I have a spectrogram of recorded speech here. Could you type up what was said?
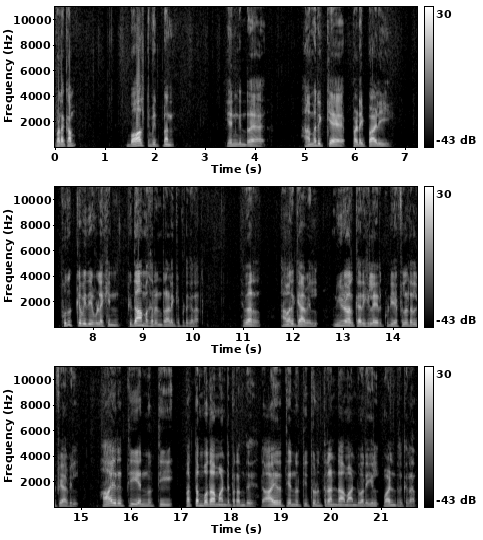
வணக்கம். பால்ட் விட்மன் என்கின்ற அமெரிக்க படைப்பாளி புதுக்கவிதை உலகின் பிதாமகர் என்று அழைக்கப்படுகிறார். இவர் அமெரிக்காவில் நியூயார்க் அருகில் இருக்கக்கூடிய பிலடெல்ஃபியாவில் ஆயிரத்தி எண்ணூற்றி பத்தொன்பதாம் ஆண்டு பிறந்து ஆயிரத்தி எண்ணூற்றி தொண்ணூற்றி ரெண்டாம் ஆண்டு வரையில் வாழ்ந்திருக்கிறார்.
